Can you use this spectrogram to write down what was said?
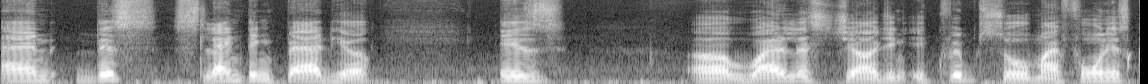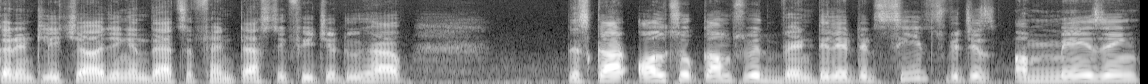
and this slanting pad here is uh, wireless charging equipped so my phone is currently charging and that's a fantastic feature to have. This car also comes with ventilated seats which is amazing.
